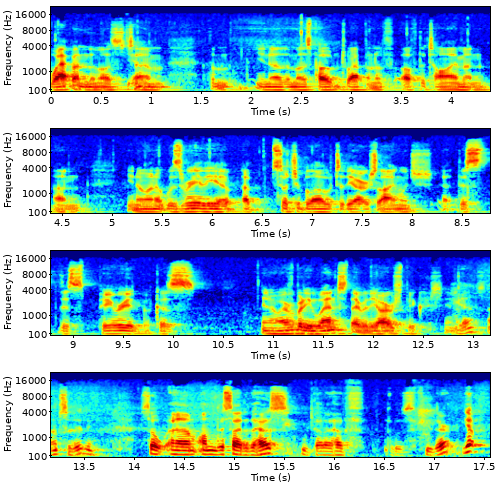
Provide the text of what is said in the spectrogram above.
weapon, the most, Yeah. um, the, you know, the most potent weapon of, of the time, and, and you know, and it was really a, a such a blow to the Irish language at this this period because, you know, everybody who went, they were the Irish speakers. You know? Yes, absolutely. So um, on this side of the house, we've got to have, there was a few there. Yep.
